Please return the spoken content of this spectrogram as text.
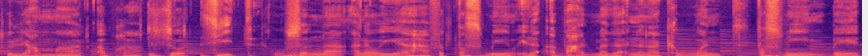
تقول لي عمار أبغى الزود زيد وصلنا أنا وياها في التصميم إلى أبعد مدى اننا كونت تصميم بيت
